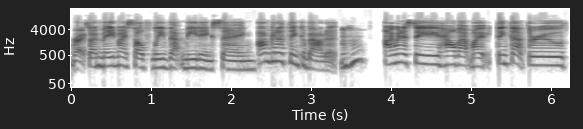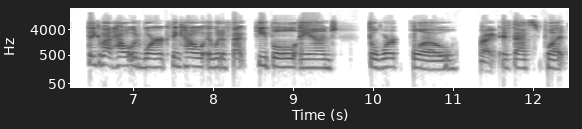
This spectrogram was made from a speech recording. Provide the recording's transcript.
Right. so I made myself leave that meeting saying, I'm going to think about it. hmm I'm going to see how that might think that through, think about how it would work, think how it would affect people and the workflow Right. if that's what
